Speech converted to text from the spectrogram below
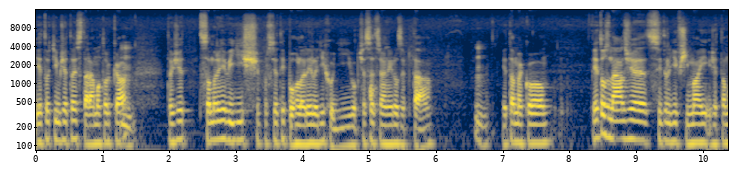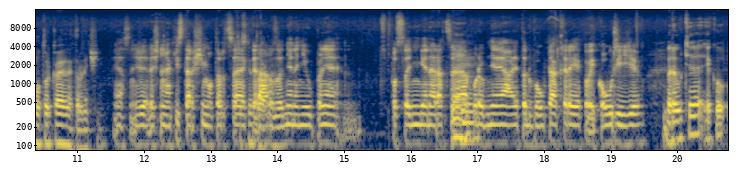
je to tím, že to je stará motorka, hmm takže samozřejmě vidíš prostě ty pohledy, lidi chodí, občas se třeba někdo zeptá. Hmm. Je tam jako, je to znát, že si ty lidi všímají, že ta motorka je netradiční. Jasně, že jedeš na nějaký starší motorce, Přesně která tak. rozhodně není úplně z poslední generace hmm. a podobně a je to dvouta, který jako i kouří, že jo. Berou tě jako, uh,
